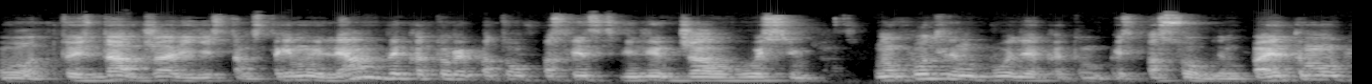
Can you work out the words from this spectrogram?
Вот. То есть да, в Java есть там стримы лямбды, которые потом впоследствии ввели в Java 8, но Kotlin более к этому приспособлен. Поэтому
